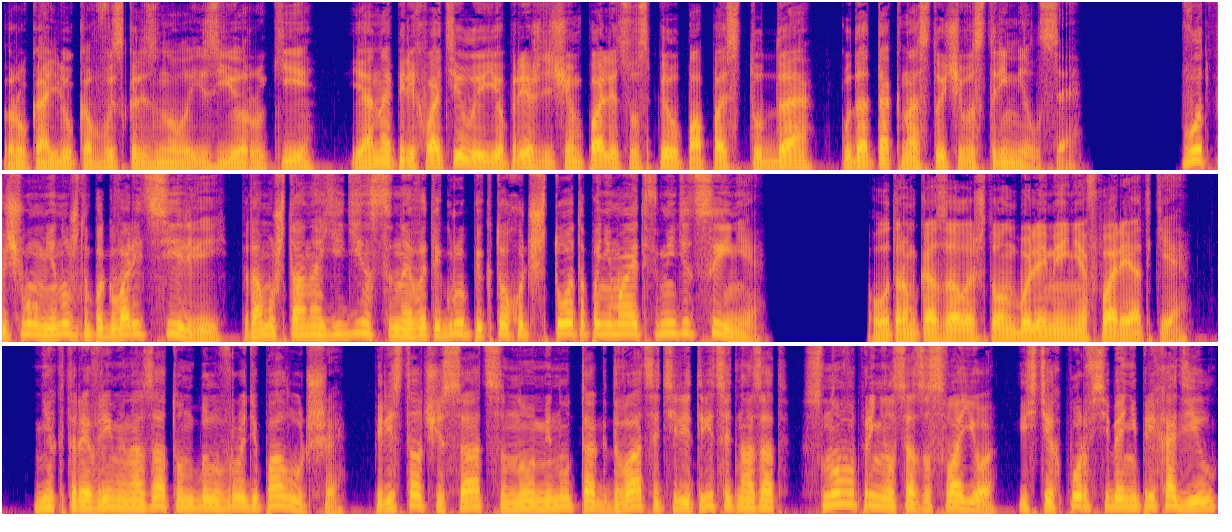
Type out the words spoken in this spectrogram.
Рука Люка выскользнула из ее руки, и она перехватила ее, прежде чем палец успел попасть туда, куда так настойчиво стремился. Вот почему мне нужно поговорить с Сильвией, потому что она единственная в этой группе, кто хоть что-то понимает в медицине. Утром казалось, что он более-менее в порядке. Некоторое время назад он был вроде получше. Перестал чесаться, но минут так двадцать или тридцать назад снова принялся за свое и с тех пор в себя не приходил.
